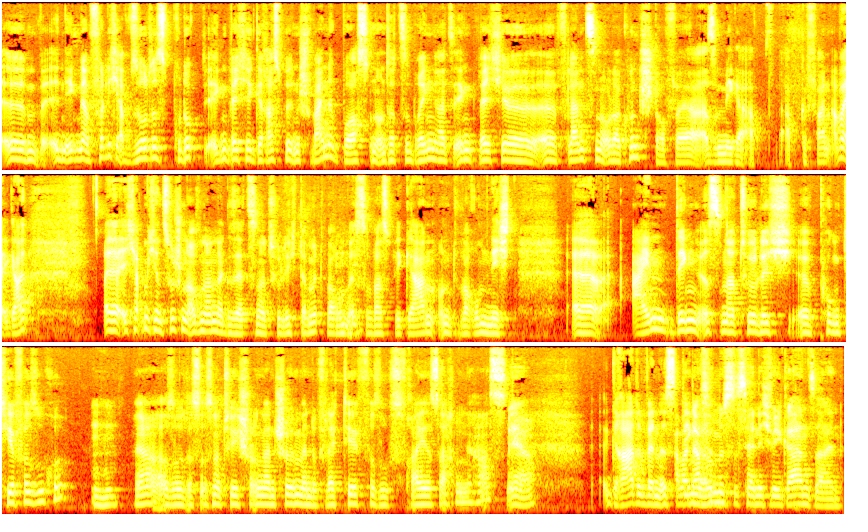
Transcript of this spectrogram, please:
ähm, in irgendein völlig absurdes Produkt irgendwelche geraspelten Schweineborsten unterzubringen, als irgendwelche äh, Pflanzen oder Kunststoffe. Also mega ab, abgefahren. Aber egal. Äh, Ich habe mich inzwischen auseinandergesetzt natürlich damit, warum ist sowas vegan und warum nicht. Äh, ein Ding ist natürlich äh, Punkt Tierversuche. Ja, also das ist natürlich schon ganz schön, wenn du vielleicht tierversuchsfreie Sachen hast. Ja. Gerade wenn es Aber Dinge, dafür müsste es ja nicht vegan sein.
